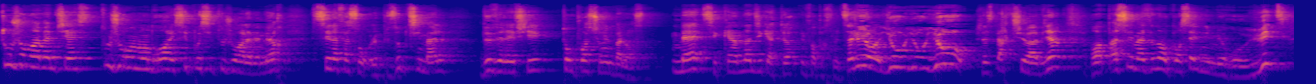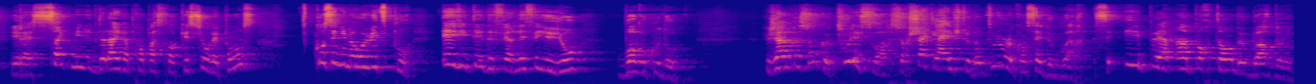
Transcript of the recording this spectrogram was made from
toujours dans la même pièce, toujours au même endroit et c'est possible toujours à la même heure. C'est la façon la plus optimale de vérifier ton poids sur une balance. Mais c'est qu'un indicateur une fois par semaine. Salut yo yo yo J'espère que tu vas bien. On va passer maintenant au conseil numéro 8. Il reste 5 minutes de live, après on passera aux questions-réponses. Conseil numéro 8 pour éviter de faire l'effet yo-yo, bois beaucoup d'eau. J'ai l'impression que tous les soirs, sur chaque live, je te donne toujours le conseil de boire. C'est hyper important de boire de l'eau.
